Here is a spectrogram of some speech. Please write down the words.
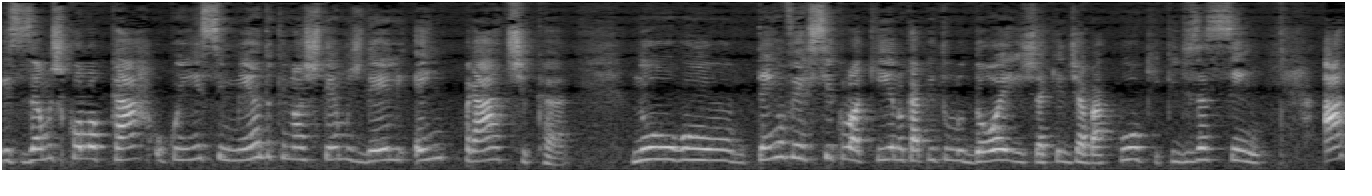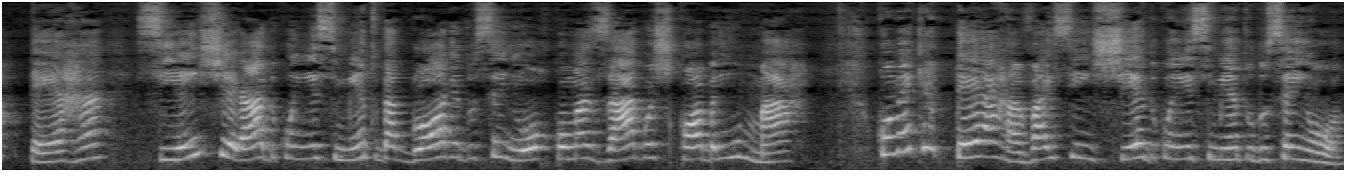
Precisamos colocar o conhecimento que nós temos dele em prática. No, tem um versículo aqui no capítulo 2 daquele de Abacuque que diz assim: A terra se encherá do conhecimento da glória do Senhor, como as águas cobrem o mar. Como é que a terra vai se encher do conhecimento do Senhor?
